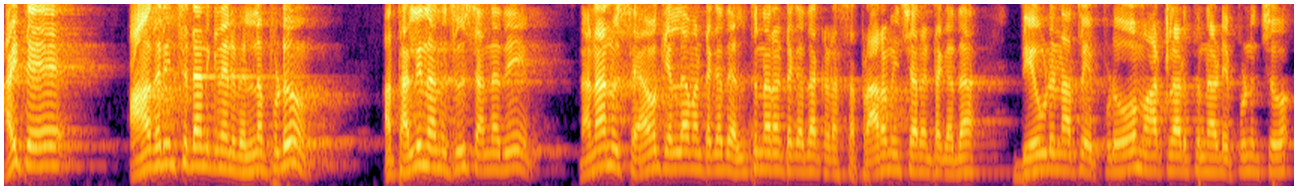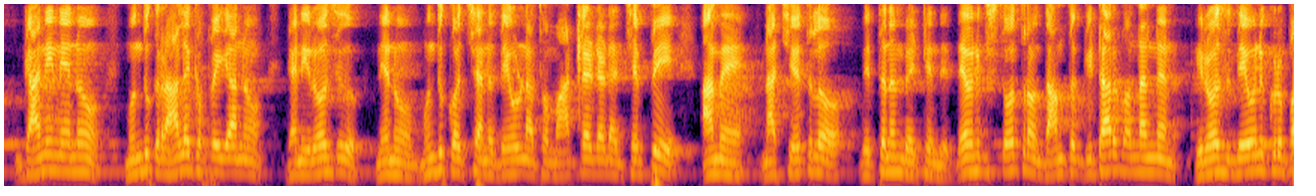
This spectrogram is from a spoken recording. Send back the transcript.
అయితే ఆదరించడానికి నేను వెళ్ళినప్పుడు ఆ తల్లి నన్ను చూసి అన్నది నానా నువ్వు సేవకి వెళ్ళావంట కదా వెళ్తున్నారంట కదా అక్కడ ప్రారంభించారంట కదా దేవుడు నాతో ఎప్పుడో మాట్లాడుతున్నాడు ఎప్పటి నుంచో కానీ నేను ముందుకు రాలేకపోయాను కానీ ఈరోజు నేను ముందుకు వచ్చాను దేవుడు నాతో మాట్లాడాడని చెప్పి ఆమె నా చేతిలో విత్తనం పెట్టింది. దేవునికి స్తోత్రం దాంతో గిటార్ కొన్నాను నేను. ఈరోజు దేవుని కృప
